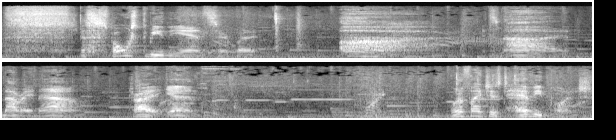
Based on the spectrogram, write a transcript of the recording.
It's supposed to be the answer, but ah, oh, it's not. Not right now. Try again. What if I just heavy punch?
